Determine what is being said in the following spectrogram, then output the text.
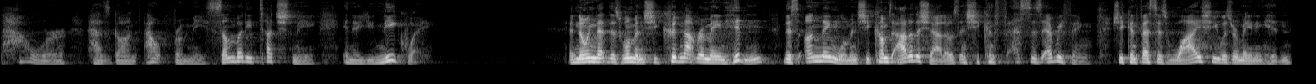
Power has gone out from me. Somebody touched me in a unique way. And knowing that this woman, she could not remain hidden, this unnamed woman, she comes out of the shadows and she confesses everything. She confesses why she was remaining hidden.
